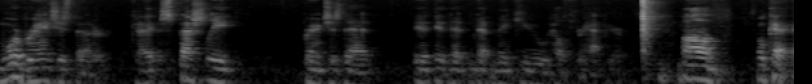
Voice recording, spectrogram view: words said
More branches better, okay, especially branches that, it, it, that, that make you healthier, happier. Um, okay,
